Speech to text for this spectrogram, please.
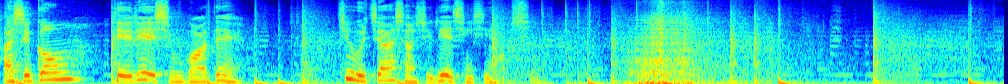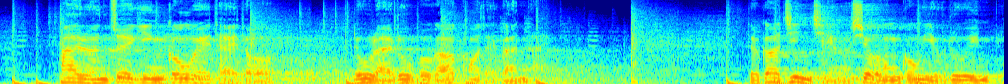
还是讲在你的心肝底，只有家祥是你的亲生后生？艾伦最近讲话态度，愈来愈不甲我看在眼内。就到进前，小红讲有录音笔，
